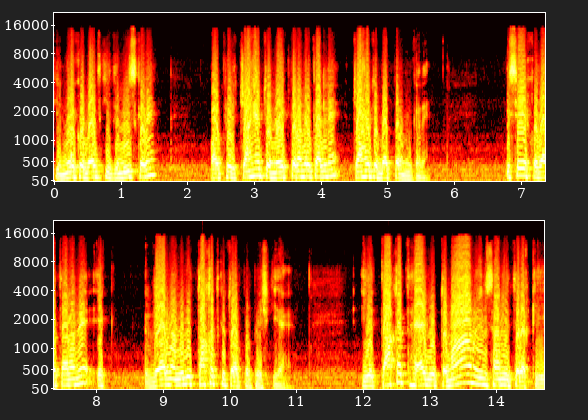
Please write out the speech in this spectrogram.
कि नेक व बद की तमीज़ करें और फिर चाहे तो नेक पर अमल कर लें, चाहे तो बद पर अमल करें। इसे खुदा ताला ने एक गैर मामूली ताकत के तौर पर पेश किया है। ये ताकत है जो तमाम इंसानी तरक्की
